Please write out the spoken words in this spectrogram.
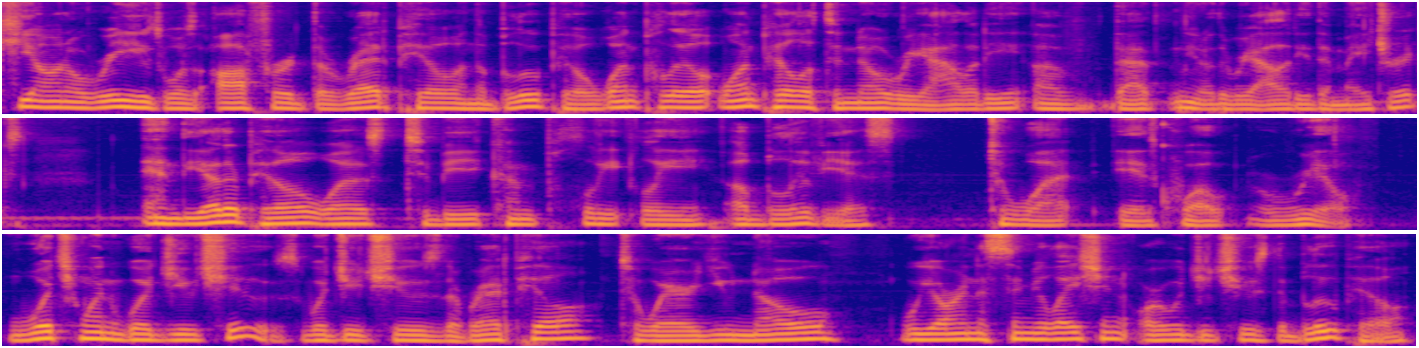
Keanu Reeves was offered the red pill and the blue pill. One pill, one pill is to know reality of that, you know, the reality of the Matrix, and the other pill was to be completely oblivious to what is quote real. Which one would you choose? Would you choose the red pill to where you know we are in a simulation, or would you choose the blue pill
